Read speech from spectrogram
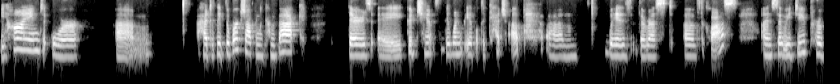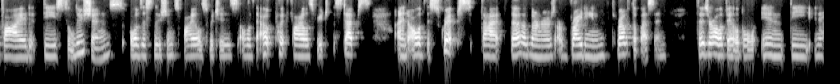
behind or um, had to leave the workshop and come back, there's a good chance that they wouldn't be able to catch up um, with the rest of the class. And so we do provide the solutions, all of the solutions files, which is all of the output files for each of the steps, and all of the scripts that the learners are writing throughout the lesson. Those are all available in the in a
